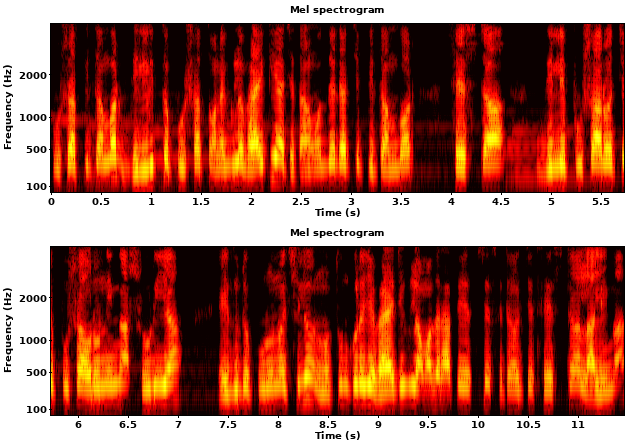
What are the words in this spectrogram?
পুষা পিতাম্বর দিল্লির তো পুষার তো অনেকগুলো ভ্যারাইটি আছে। তার মধ্যে এটা হচ্ছে পিতাম্বর শ্রেষ্ঠা দিল্লি পুষার হচ্ছে পুষা অরুণিমা সুরিয়া এই দুটো পুরনো ছিল। নতুন করে যে ভ্যারাইটিগুলো আমাদের হাতে এসছে সেটা হচ্ছে শ্রেষ্ঠা লালিমা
